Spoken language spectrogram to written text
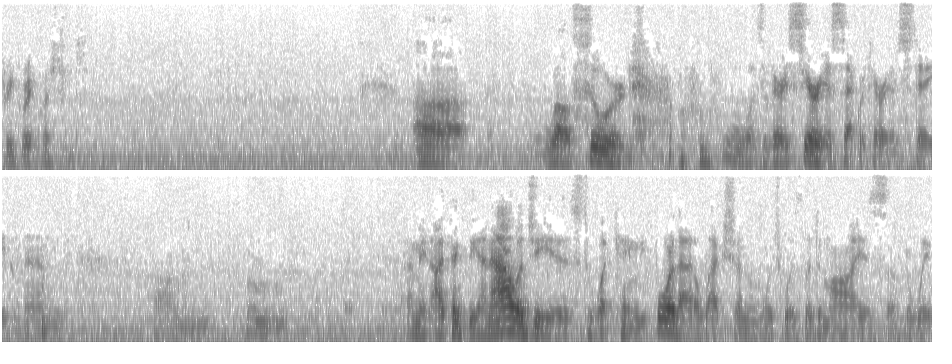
three great questions. Uh, well, Seward was a very serious Secretary of State, and um, I mean, I think the analogy is to what came before that election, which was the demise of the Whig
